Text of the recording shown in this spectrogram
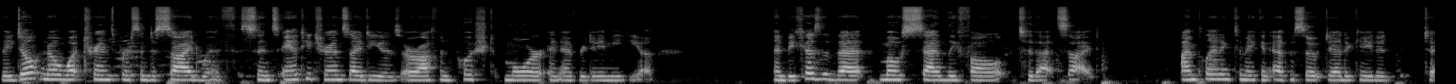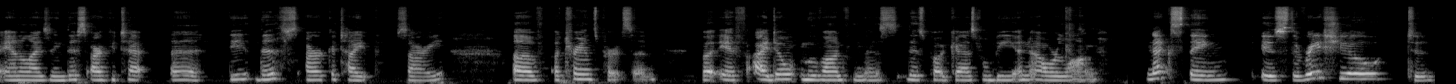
They don't know what trans person to side with, since anti trans ideas are often pushed more in everyday media. And because of that, most sadly fall to that side. I'm planning to make an episode dedicated to analyzing this archetype, uh, this archetype, sorry, of a trans person. But if I don't move on from this, this podcast will be an hour long. Next thing is the ratio to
